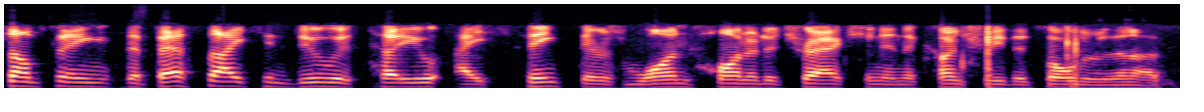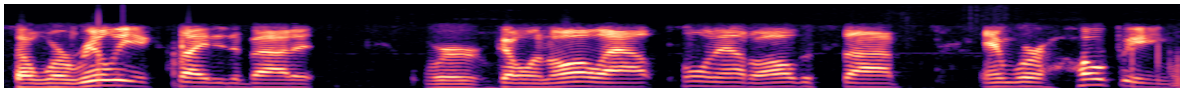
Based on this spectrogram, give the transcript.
something. The best I can do is tell you I think there's one haunted attraction in the country that's older than us. So we're really excited about it. We're going all out, pulling out all the stops, and we're hoping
